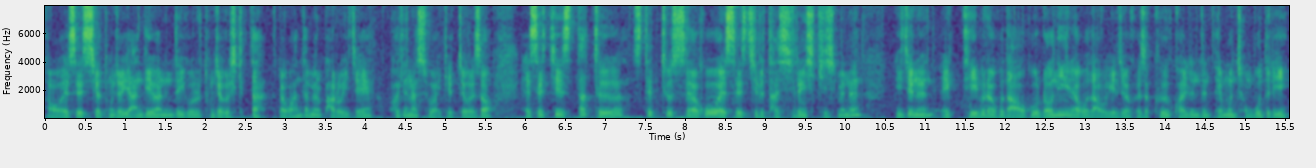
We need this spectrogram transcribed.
어, SSH가 동작이 안 되어 하는데 이거를 동작을 시켰다 라고 한다면 바로 이제 확인할 수가 있겠죠. 그래서 SSH start status하고 SSH를 다시 실행시키시면은 이제는 active라고 나오고 running이라고 나오겠죠. 그래서 그 관련된 daemon 정보들이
